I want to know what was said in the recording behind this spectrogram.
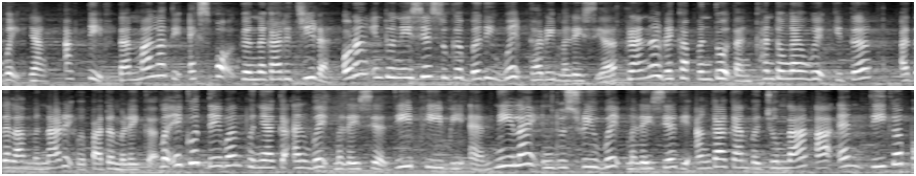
weight yang aktif dan malah diekspor ke negara jiran. Orang Indonesia suka beli weight dari Malaysia kerana reka bentuk dan kandungan weight kita adalah menarik kepada mereka. Mengikut Dewan Perniagaan Weight Malaysia DPVM, nilai industri weight Malaysia dianggarkan berjumlah RM3.48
